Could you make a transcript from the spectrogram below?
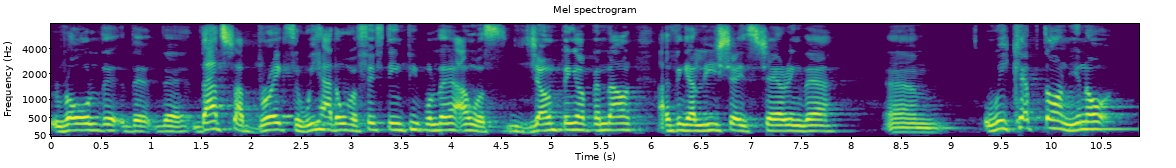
roll the, the, the, that's a breakthrough. We had over 15 people there. I was jumping up and down. I think Alicia is sharing there. Um, we kept on, you know,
